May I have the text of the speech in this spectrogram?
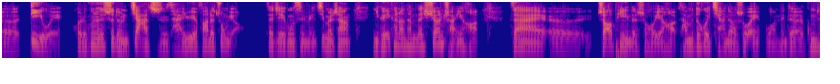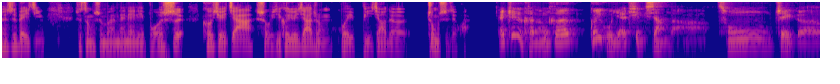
呃地位或者工程师这种价值才越发的重要。在这些公司里面，基本上你可以看到他们在宣传也好，在呃招聘的时候也好，他们都会强调说：“哎，我们的工程师背景是从什么哪哪里博士、科学家、首席科学家这种，会比较的重视这块。”哎，这个可能和硅谷也挺像的啊。从这个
